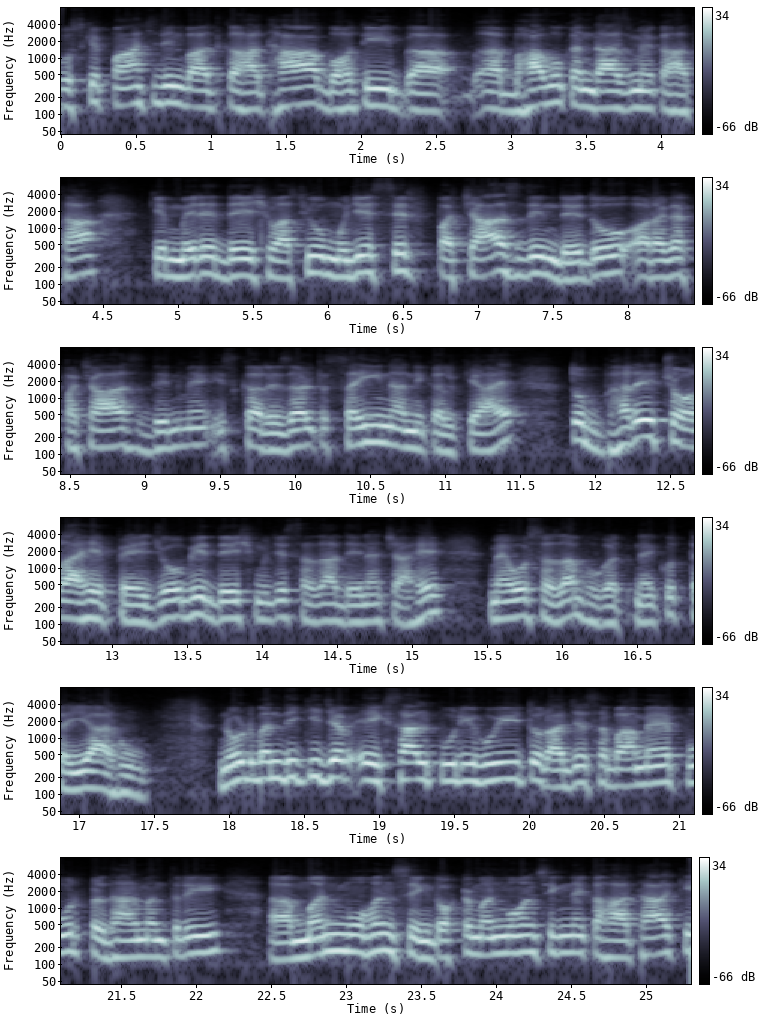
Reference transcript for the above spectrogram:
उसके पाँच दिन बाद कहा था, बहुत ही भावुक अंदाज में कहा था कि मेरे देशवासियों, मुझे सिर्फ़ 50 दिन दे दो और अगर 50 दिन में इसका रिज़ल्ट सही ना निकल के आए तो भरे चौराहे पे जो भी देश मुझे सज़ा देना चाहे, मैं वो सज़ा भुगतने को तैयार हूँ। नोटबंदी की जब एक साल पूरी हुई तो राज्यसभा में पूर्व प्रधानमंत्री मनमोहन सिंह, डॉक्टर मनमोहन सिंह ने कहा था कि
